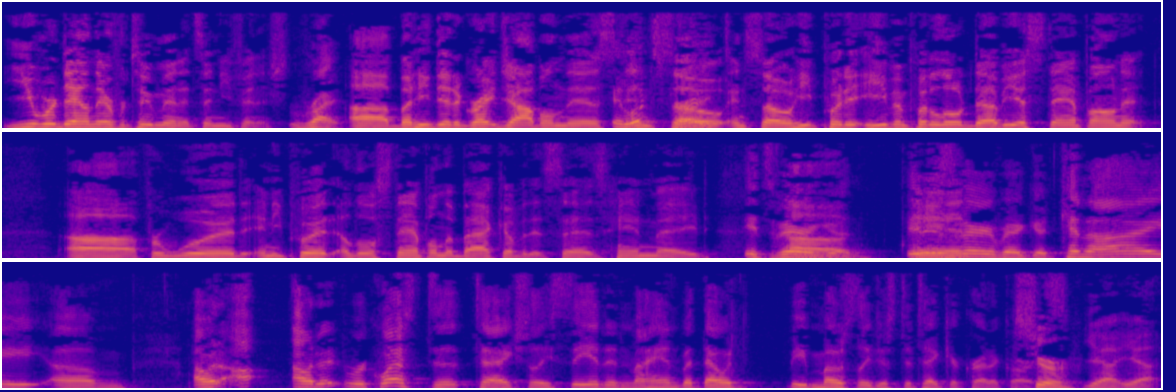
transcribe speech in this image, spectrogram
you were down there for two minutes and you finished. Right. Uh, but he did a great job on this. It and looks so, great. and so he put it, he even put a little W stamp on it, uh, for wood and he put a little stamp on the back of it that says handmade. It's very Um, good. It is very very good. Can I? Um, I would I, I would request to to actually see it in my hand, but that would be mostly just to take your credit card. Sure. Yeah. Yeah.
